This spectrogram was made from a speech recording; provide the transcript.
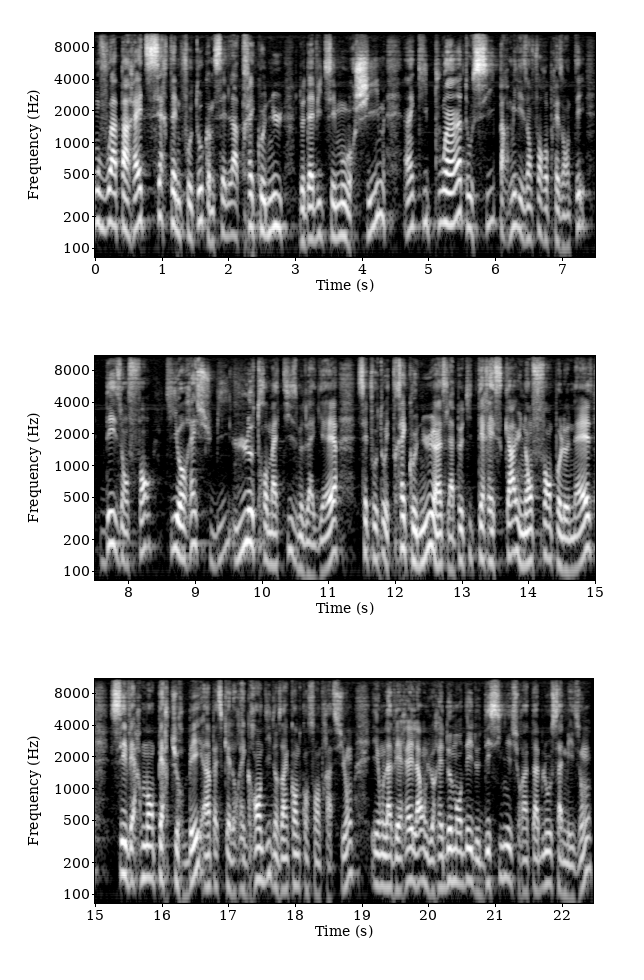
on voit apparaître certaines photos, comme celle-là très connue de David Seymour Chim, hein, qui pointent aussi, parmi les enfants représentés, des enfants qui auraient subi le traumatisme de la guerre. Cette photo est très connue, hein, c'est la petite Tereska, une enfant polonaise, sévèrement perturbée, parce qu'elle aurait grandi dans un camp de concentration, et on la verrait là, on lui aurait demandé de dessiner sur un tableau sa maison,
